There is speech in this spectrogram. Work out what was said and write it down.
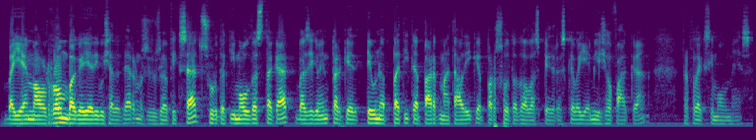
Veiem el rombe que hi ha dibuixat a terra, no sé si us heu fixat, surt aquí molt destacat, bàsicament perquè té una petita part metàl·lica per sota de les pedres que veiem i això fa que reflexi molt més.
